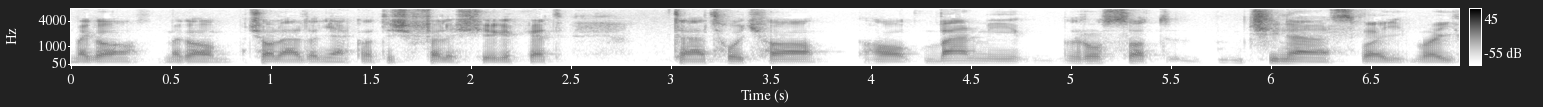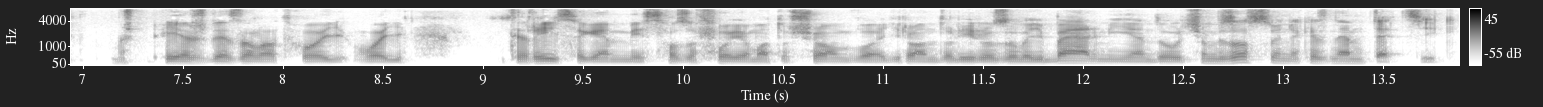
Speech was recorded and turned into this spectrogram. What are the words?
meg a, meg a családanyákat és a feleségeket. Tehát, hogyha ha bármi rosszat csinálsz, vagy, vagy most értsd ez alatt, hogy, hogy te részegen mész haza folyamatosan, vagy randalírozol, vagy bármilyen dolgot, az asszonynak ez nem tetszik,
